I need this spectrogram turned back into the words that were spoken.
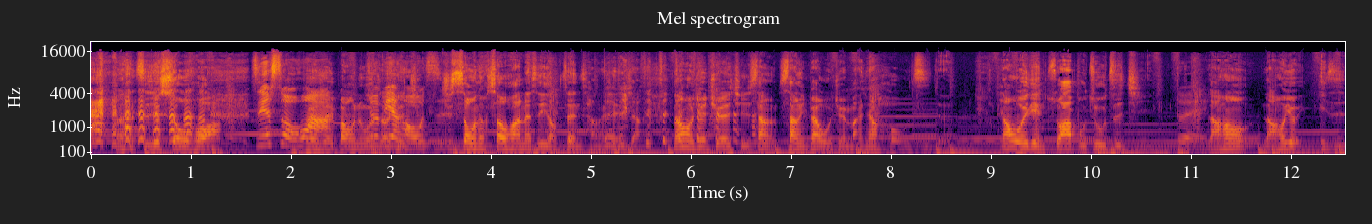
直接兽化。直接兽化。所以暴怒就变猴子。兽兽化那是一种正常的现象。然后我就觉得，其实上上礼拜我觉得蛮像猴子的，然后我有点抓不住自己。对，然后然后又一直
